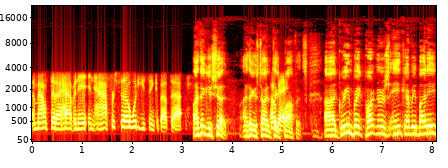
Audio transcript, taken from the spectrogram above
uh, amount that I have in it in half or so. What do you think about that? I think you should. I think it's time to take profits. Uh, Green Brick Partners Inc., everybody,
